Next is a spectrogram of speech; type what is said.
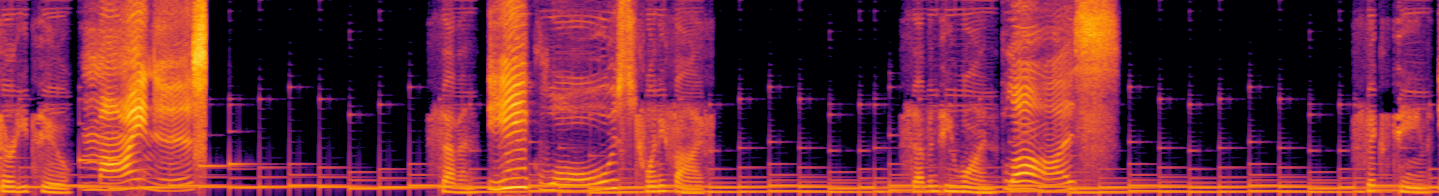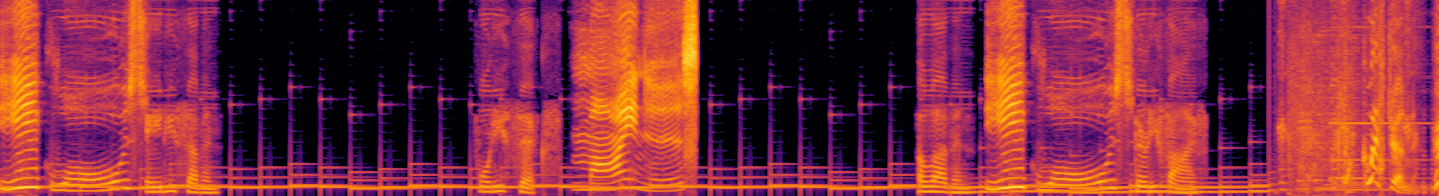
32 minus 7 equals 25 71 plus 16 equals 87 46 minus 11 equals 35 Question. Who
